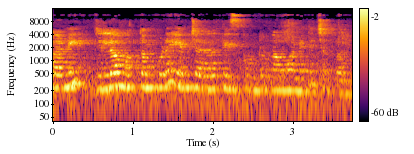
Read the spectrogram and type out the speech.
కానీ జిల్లా మొత్తం కూడా ఏం చర్యలు తీసుకుంటున్నాము అనేది చెప్పాలి.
